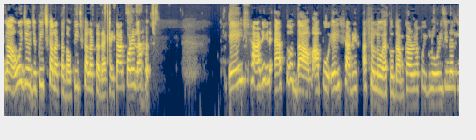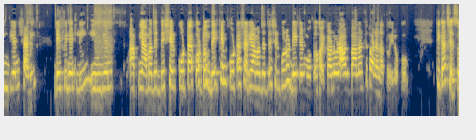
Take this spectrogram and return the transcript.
না, ওই যে ওই যে পিচ কালারটা দাও। পিচ কালারটা দেখাই। তারপরে এই শাড়ির এত দাম, আপু, এই শাড়ির আসলেও এত দাম। কারণ আপু, এগুলো original Indian sari. Definitely Indian আপনি আমাদের দেশের কোটা কটন দেখেন, কোটা শাড়ি আমাদের দেশেরগুলো নেটের মতো হয়, কারণ ওরা আর বানাতে পারে না তো এরকম। ঠিক আছে? সো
